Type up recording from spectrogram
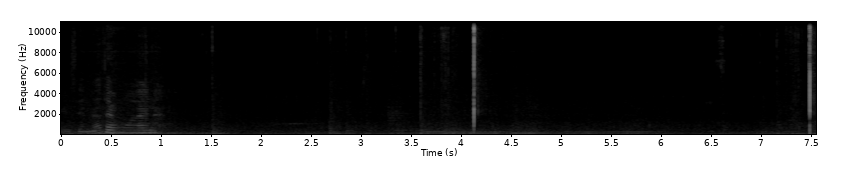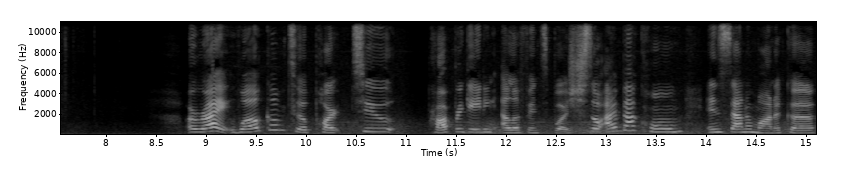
Here's another one. All right, welcome to part two propagating elephant's bush. So I'm back home in Santa Monica.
